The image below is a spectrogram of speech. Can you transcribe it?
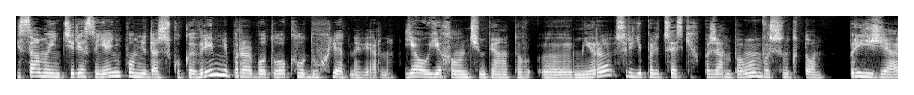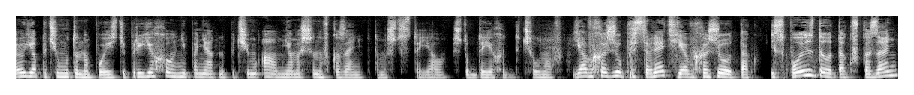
И самое интересное, я не помню даже, сколько времени проработала, около двух лет, наверное. Я уехала на чемпионат э, мира среди полицейских пожарных, по-моему, в Вашингтон. Приезжаю, я почему-то на поезде приехала, непонятно почему. А, у меня машина в Казани, потому что стояла, чтобы доехать до Челнов. Я выхожу, представляете, я выхожу вот так из поезда вот так в Казань,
